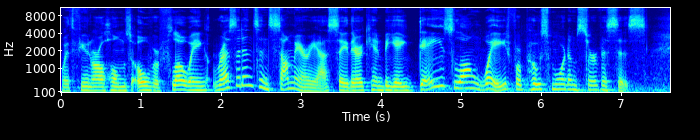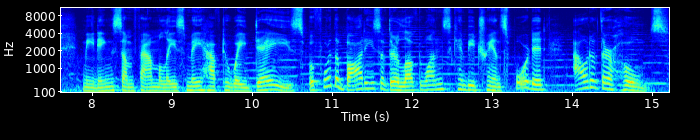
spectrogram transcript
With funeral homes overflowing, residents in some areas say there can be a days long wait for postmortem services, meaning some families may have to wait days before the bodies of their loved ones can be transported out of their homes.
